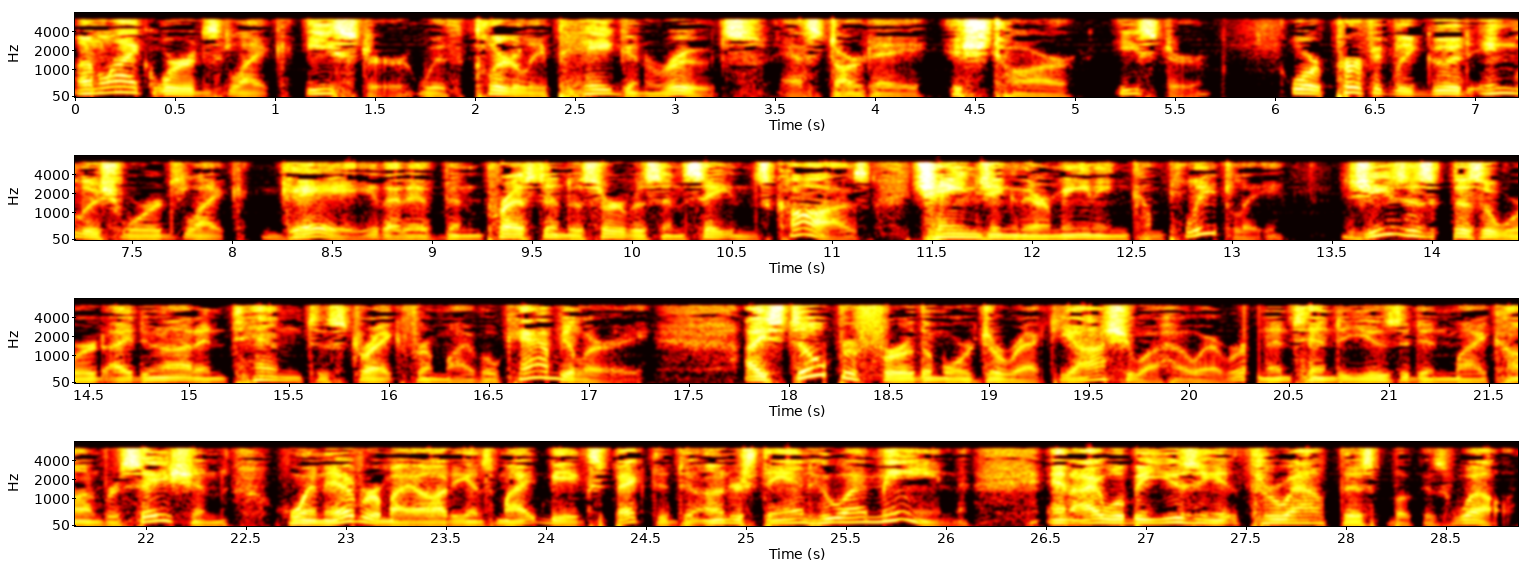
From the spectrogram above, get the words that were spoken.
Unlike words like Easter, with clearly pagan roots, Astarte, Ishtar, Easter, or perfectly good English words like gay that have been pressed into service in Satan's cause, changing their meaning completely, Jesus is a word I do not intend to strike from my vocabulary. I still prefer the more direct Yahshua, however, and intend to use it in my conversation whenever my audience might be expected to understand who I mean, and I will be using it throughout this book as well.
